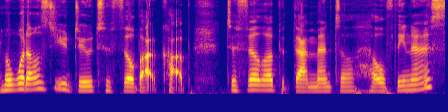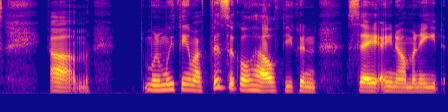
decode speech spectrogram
But what else do you do to fill that cup, to fill up that mental healthiness? Um, when we think about physical health, you can say, you know, I'm going to eat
